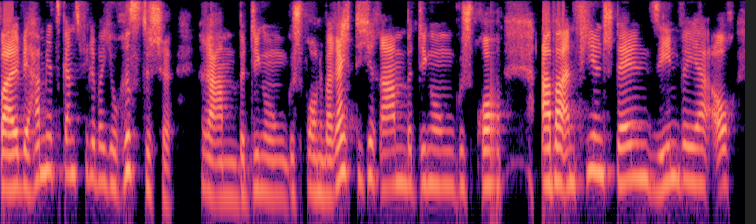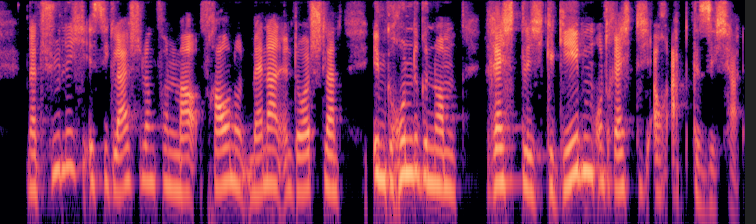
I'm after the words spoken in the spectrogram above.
weil wir haben jetzt ganz viel über juristische Rahmenbedingungen gesprochen, über rechtliche Rahmenbedingungen gesprochen. Aber an vielen Stellen sehen wir ja auch, Natürlich ist die Gleichstellung von Ma Frauen und Männern in Deutschland im Grunde genommen rechtlich gegeben und rechtlich auch abgesichert.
